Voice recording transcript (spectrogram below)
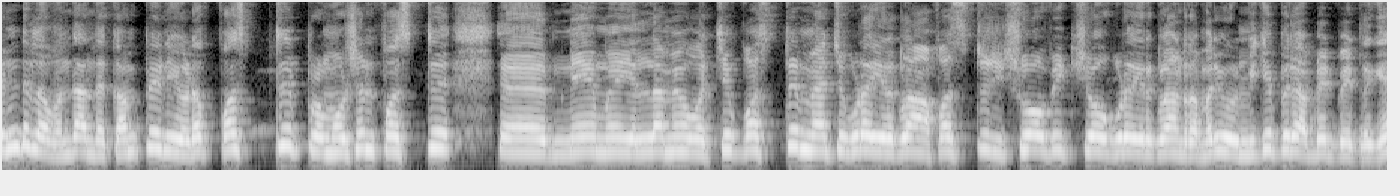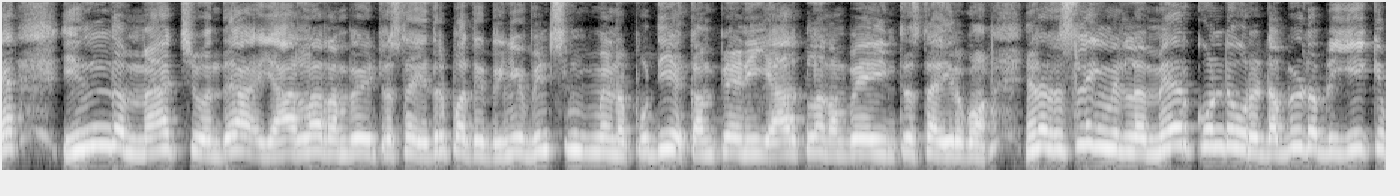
எண்டில் வந்து அந்த கம்பெனியோட ஃபஸ்ட்டு ப்ரொமோஷன் ஃபஸ்ட்டு நேமு எல்லாமே வச்சு ஃபஸ்ட்டு மேட்ச் கூட இருக்கலாம். ஃபஸ்ட்டு ஷோ வீக் ஷோ கூட இருக்கலான்ற மாதிரி ஒரு மிகப்பெரிய அப்டேட் போயிட்டுருக்கு இந்த மேட்ச் வந்து யாரெல்லாம் ரொம்ப இன்ட்ரெஸ்ட்டாக எதிர்பார்த்துக்கிட்டீங்க வின்ஸ் மிக்மேனோட புதிய கம்பெனி யாருக்கெல்லாம் ரொம்பவே இன்ட்ரெஸ்ட்டாக இருக்கும். ஏன்னா ரெஸ்லிங் வீட்டில் மேற்கொண்டு ஒரு டபிள்யூ டபிள்யூஇக்கு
